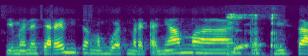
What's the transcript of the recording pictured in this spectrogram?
gimana caranya bisa ngebuat mereka nyaman, yeah. terus bisa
